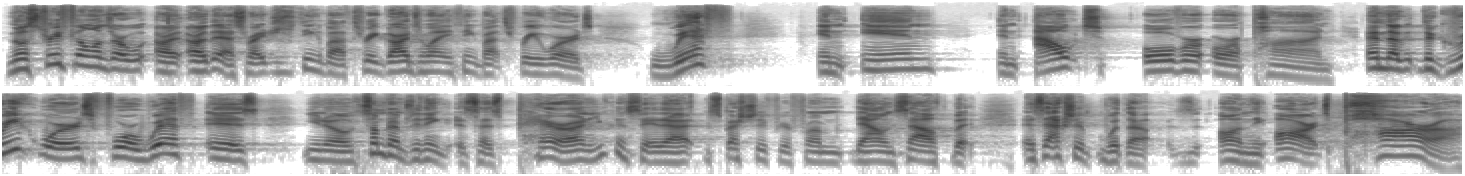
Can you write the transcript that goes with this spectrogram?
And those three fill ins are, are, are, this, right? Just think about three guards. I want you to think about three words with, and in, and out, over, or upon. And the, the Greek words for with is, you know, sometimes we think it says para, and you can say that, especially if you're from down south, but it's actually with a, on the R, it's para.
